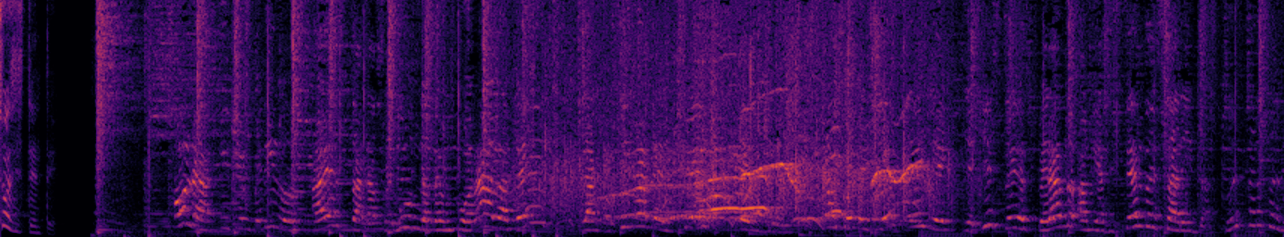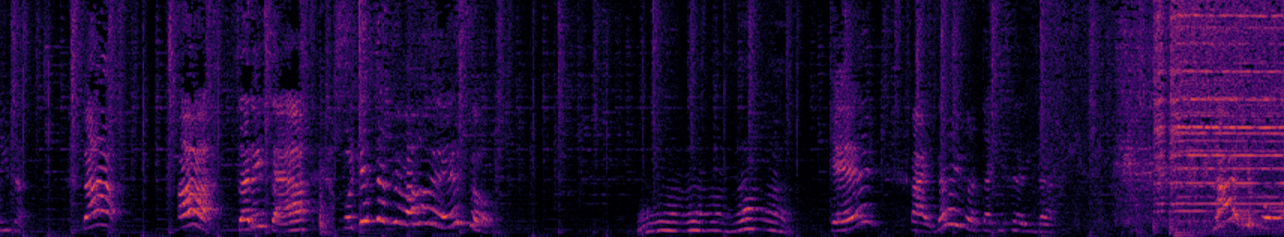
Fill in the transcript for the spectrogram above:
su asistente. Hola y bienvenidos a esta, la segunda temporada de La Cocina del Chef. Yo soy Chef AJ y aquí estoy esperando a mi asistente Sarita. ¿Dónde está Sarita? ¡Ah! ¡Ah! Sarita, ¿por qué estás debajo de eso? ¿Qué? Ay, nota aquí, Sarita. ¡Simon!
